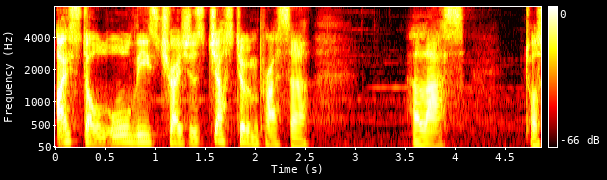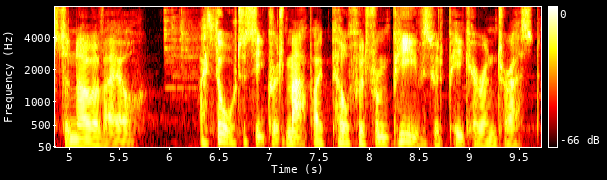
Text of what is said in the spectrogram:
I stole all these treasures just to impress her. Alas, 'twas to no avail. I thought a secret map I pilfered from Peeves would pique her interest.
